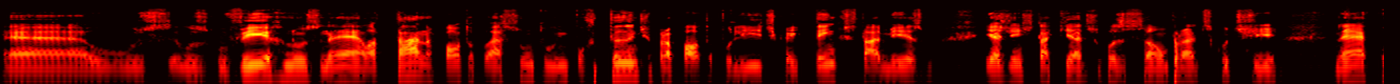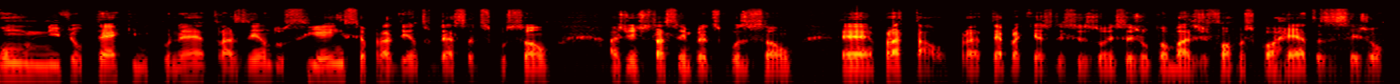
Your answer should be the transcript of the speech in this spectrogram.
é, os, os, governos, né? Ela está na pauta, é assunto importante para a pauta política e tem que estar mesmo. E a gente está aqui à disposição para discutir, né? Com um nível técnico, né? Trazendo ciência para dentro dessa discussão. A gente está sempre à disposição é, para tal, pra, até para que as decisões sejam tomadas de formas corretas e sejam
